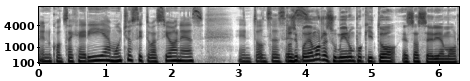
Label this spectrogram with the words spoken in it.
en consejería muchas situaciones. Entonces, Entonces si podemos resumir un poquito esa serie, amor,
